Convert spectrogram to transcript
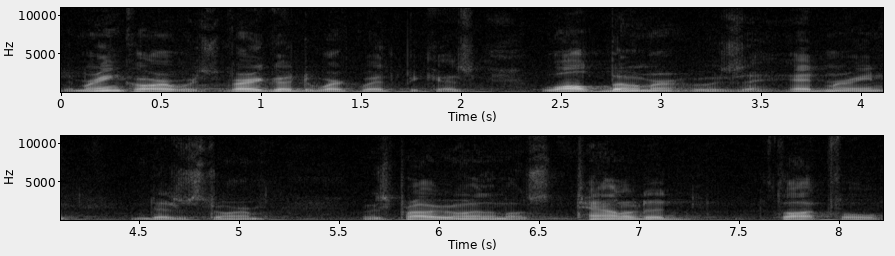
The Marine Corps was very good to work with because Walt Boomer, who was the head Marine in Desert Storm, was probably one of the most talented, thoughtful,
